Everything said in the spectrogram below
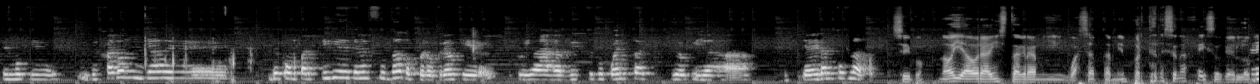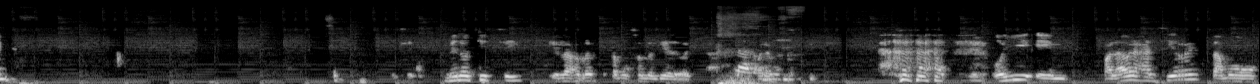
tengo que dejaron ya de, compartir y de tener sus datos, pero creo que tú ya visto tu cuenta, creo que ya ya eran tus datos. Sí, pues. No, y ahora Instagram y WhatsApp también pertenecen a Facebook, que es lo mismo. Menos Jitsi que las otras que estamos usando el día de hoy. Claro. Oye, en palabras al cierre, estamos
